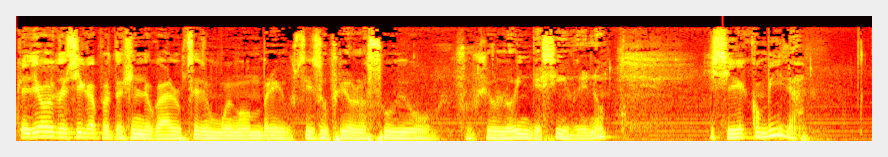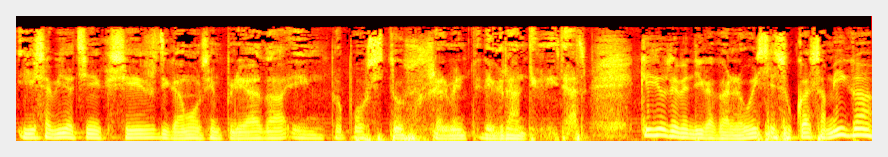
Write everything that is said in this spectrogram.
Que Dios le siga protegiendo, Galo. Usted es un buen hombre, usted sufrió lo suyo, sufrió lo indecible, ¿no? Y sigue con vida. Y esa vida tiene que ser, digamos, empleada en propósitos realmente de gran dignidad. Que Dios le bendiga, Galo. Esta es su casa amiga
